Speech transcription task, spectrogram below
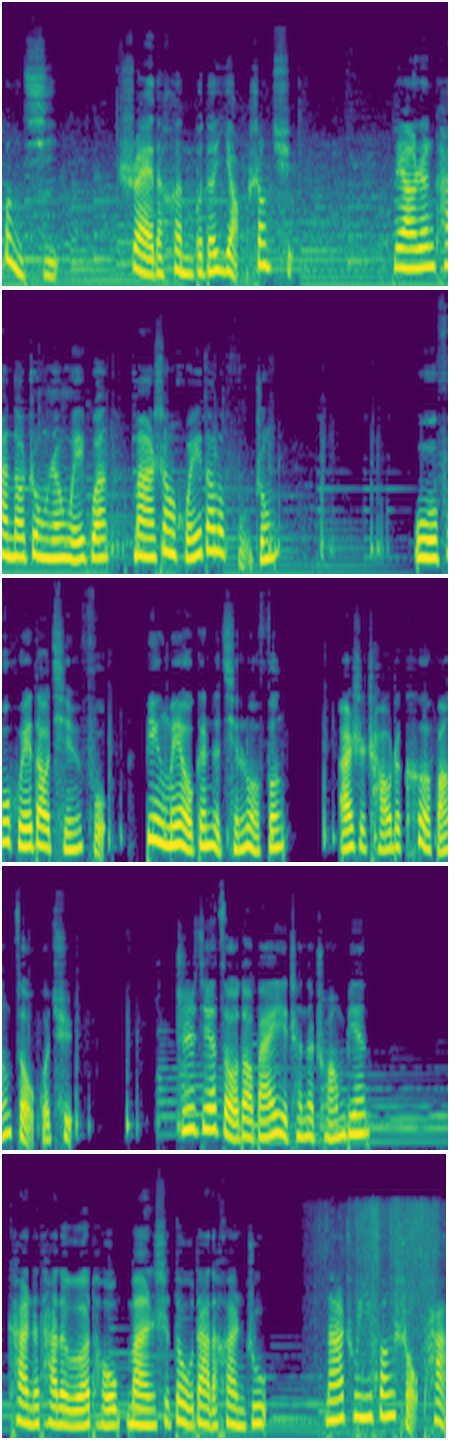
缝隙，帅得恨不得咬上去。两人看到众人围观，马上回到了府中。五夫回到秦府，并没有跟着秦洛风，而是朝着客房走过去，直接走到白逸晨的床边，看着他的额头满是豆大的汗珠，拿出一方手帕，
